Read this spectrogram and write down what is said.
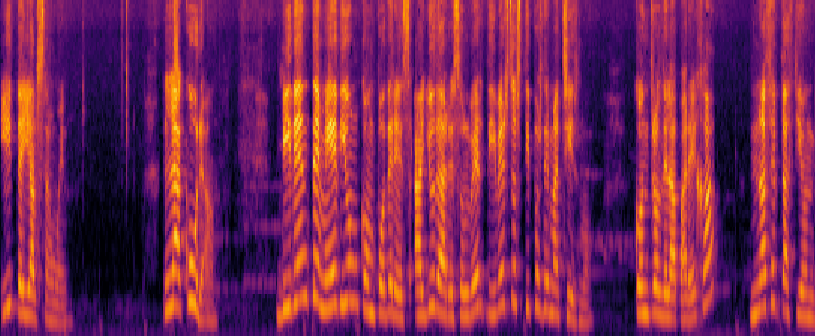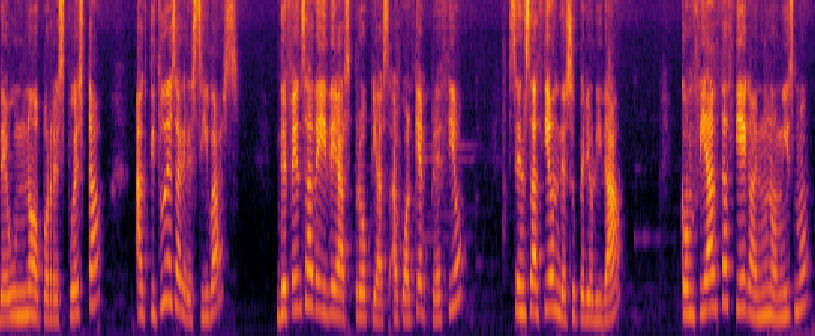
I deia el següent. La cura. Vidente medium con poderes ayuda a resolver diversos tipos de machismo. Control de la pareja, no aceptación de un no por respuesta, actitudes agresivas, defensa de ideas propias a cualquier precio, sensación de superioridad, confianza ciega en uno mismo,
